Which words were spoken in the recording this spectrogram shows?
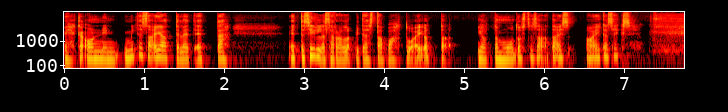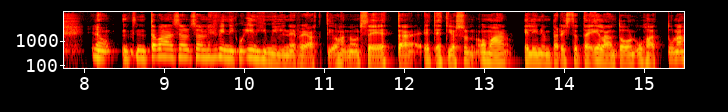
ehkä on. Niin mitä sä ajattelet, että, että sillä saralla pitäisi tapahtua, jotta, jotta muutosta saataisiin aikaiseksi? No tavallaan se on, se on hyvin niin kuin inhimillinen reaktiohan on se, että, että, että jos on oma elinympäristö tai elanto on uhattuna,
